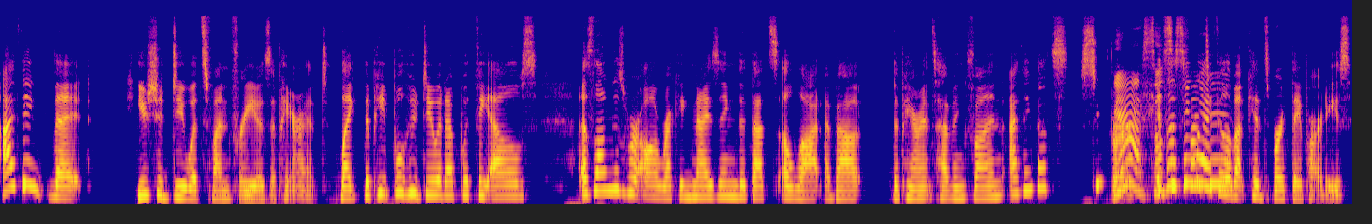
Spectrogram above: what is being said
I think that you should do what's fun for you as a parent. Like the people who do it up with the elves, as long as we're all recognizing that that's a lot about the parents having fun, I think that's super. Yeah, so it's the same way I feel about kids' birthday parties.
